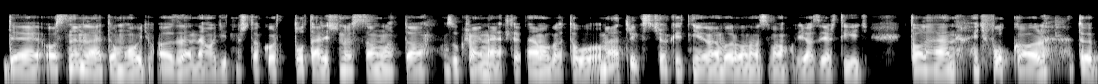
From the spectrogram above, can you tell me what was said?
de azt nem látom, hogy az lenne, hogy itt most akkor totálisan összeomlott az Ukrajnát támogató a Matrix, csak itt nyilvánvalóan az van, hogy azért így talán egy fokkal több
